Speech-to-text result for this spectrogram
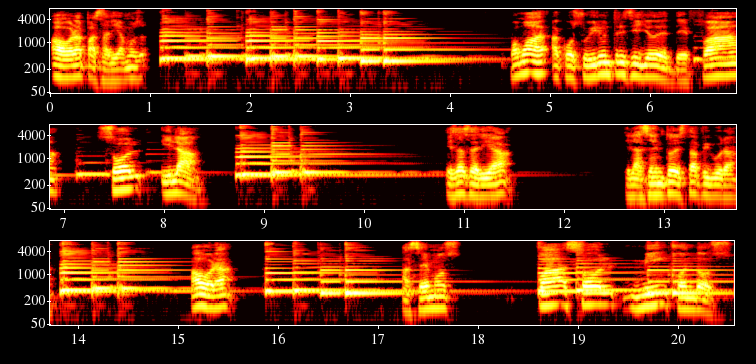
Ahora pasaríamos... Vamos a, construir un tricillo desde Fa, Sol y La. Esa sería el acento de esta figura. Ahora hacemos Fa, Sol, Mi con dos.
